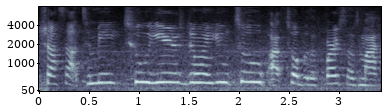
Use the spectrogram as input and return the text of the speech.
shouts out to me two years doing youtube october the 1st was my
